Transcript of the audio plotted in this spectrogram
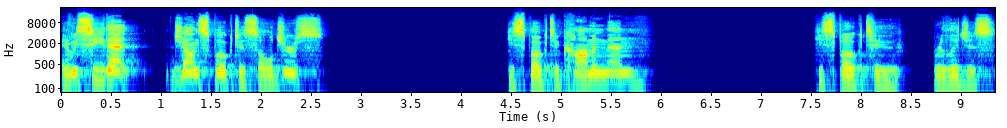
And we see that John spoke to soldiers, he spoke to common men, he spoke to religious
